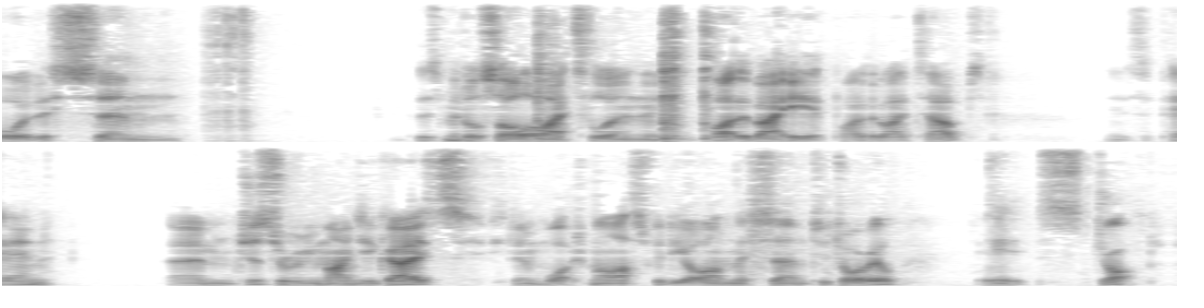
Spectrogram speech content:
for this um, this middle solo. I had to learn it partly by ear, partly by tabs. It's a pain. Um, just to remind you guys, if you didn't watch my last video on this tutorial, it's dropped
